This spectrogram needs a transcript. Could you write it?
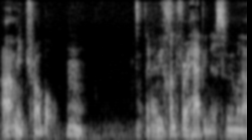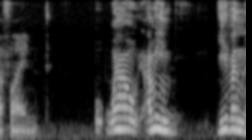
I'm in trouble. Like we hunt for happiness, we will not find. Well, I mean, even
